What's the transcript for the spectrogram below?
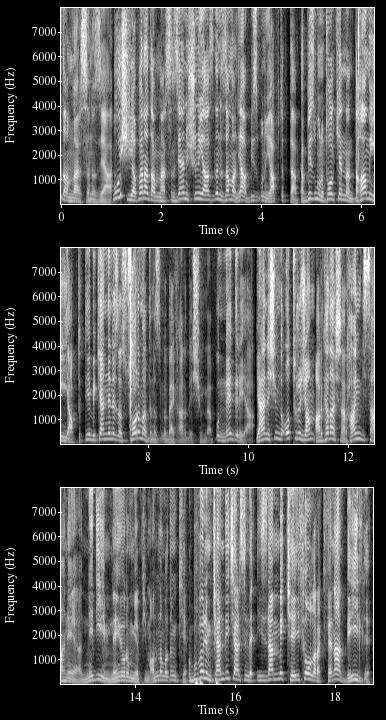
adamlarsınız ya. Bu işi yapan adamlarsınız. Yani şunu yazdığınız zaman ya biz bunu yaptık da ya biz bunu Tolkien'den daha mı iyi yaptık diye bir kendinize sormadınız mı be kardeşim be? Bu nedir ya? Yani şimdi oturacağım arkadaşlar hangi sahneye ne diyeyim ne yorum yapayım anlamadım ki. Bu bölüm kendi içerisinde izlenme keyfi olarak fena değildi.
